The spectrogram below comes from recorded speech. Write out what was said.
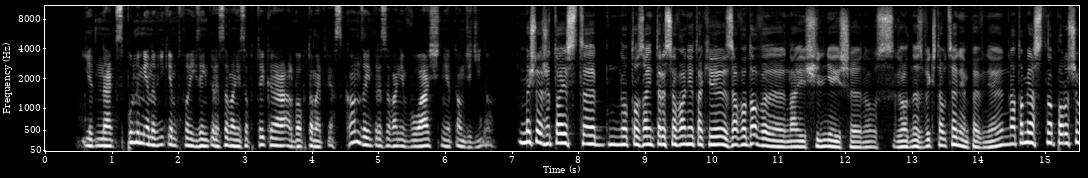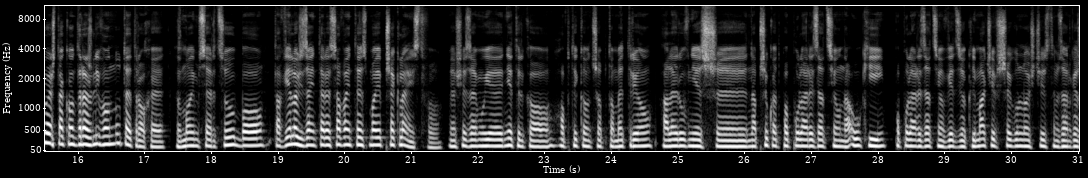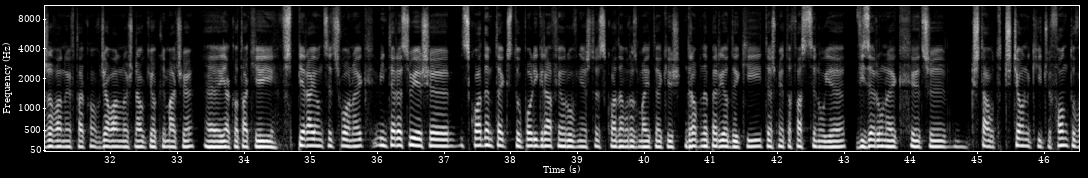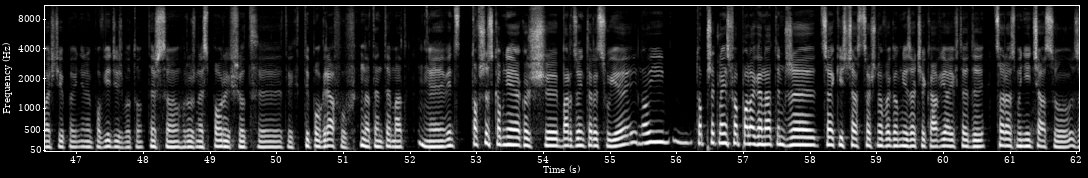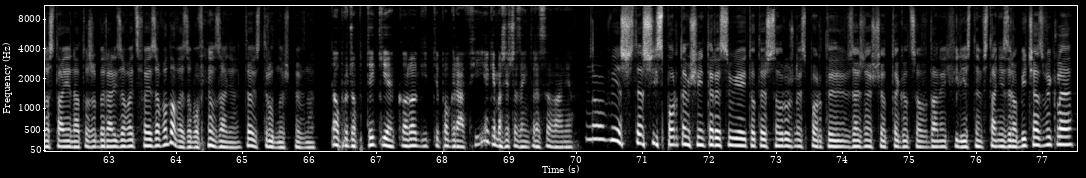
Jednak wspólnym mianownikiem Twoich zainteresowań jest optyka albo optometria. Skąd zainteresowanie właśnie tą dziedziną? Myślę, że to jest e, no, to zainteresowanie takie zawodowe najsilniejsze, no, zgodne z wykształceniem pewnie. Natomiast no, poruszyłeś taką drażliwą nutę trochę w moim sercu, bo ta wielość zainteresowań to jest moje przekleństwo. Ja się zajmuję nie tylko optyką czy optometrią, ale również e, na przykład popularyzacją nauki, popularyzacją wiedzy o klimacie w szczególności. Jestem zaangażowany w taką w działalność nauki o klimacie e, jako taki wspierający członek. Interesuję się składem tekstu, poligrafią również, też składam rozmaite jakieś drobne periodyki, też mnie to fascynuje. Wizerunek y, czy kształt czcionki, czy fontu właściwie powinienem powiedzieć, bo to też są różne spory wśród y, tych typografów na ten temat. Y, więc to wszystko mnie jakoś bardzo interesuje. No i to przekleństwo polega na tym, że co jakiś czas coś nowego mnie zaciekawia i wtedy coraz mniej czasu zostaje na to, żeby realizować swoje zawodowe zobowiązania. To jest trudność pewna. To oprócz optyki, ekologii, typografii, jakie masz jeszcze zainteresowania? No wiesz, też i sportem się interesuję i to też są różne sporty w zależności od tego, co w danej chwili jestem w stanie zrobić, a zwykle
